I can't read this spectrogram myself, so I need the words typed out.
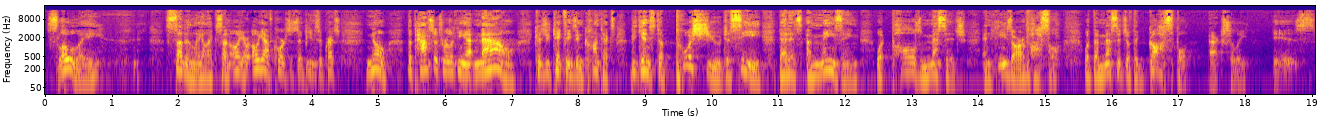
slowly suddenly, like sudden, oh yeah, oh yeah, of course, it's obedience of Christ. No, the passage we're looking at now, because you take things in context, begins to push you to see that it's amazing what Paul's message, and he's our apostle, what the message of the gospel actually is.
